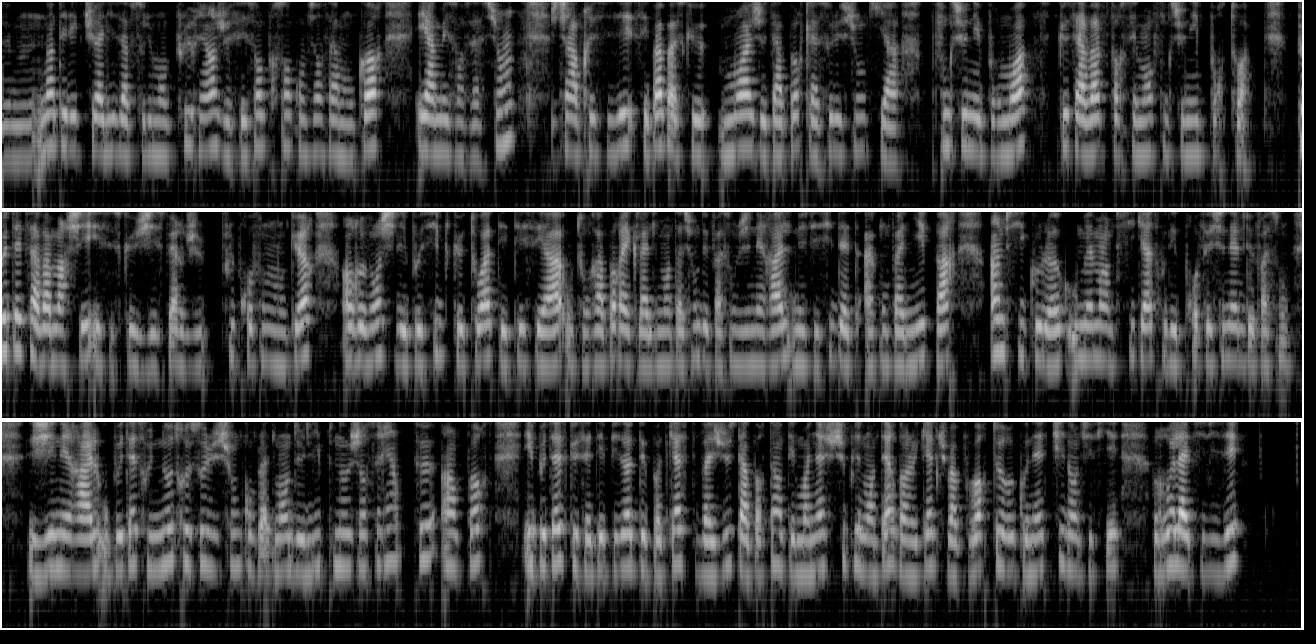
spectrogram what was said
n'intellectualise absolument plus rien. Je fais 100% confiance à mon corps et à mes sensations. Je tiens à préciser, c'est pas parce que moi je t'apporte la solution qui a fonctionné pour moi que ça va forcément fonctionner pour toi. Peut-être ça va marcher et c'est ce que j'espère du plus profond de mon cœur. En revanche, il est possible que toi, tes TCA ou ton rapport avec l'alimentation de façon générale nécessite d'être accompagné par un psychologue ou même un psychiatre ou des professionnels de façon générale ou peut-être une autre solution complètement de l'hypnose, j'en sais rien, peu importe. Et peut-être que cet épisode de podcast va juste apporter un témoignage supplémentaire dans lequel tu vas pouvoir te reconnaître, t'identifier, relativiser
